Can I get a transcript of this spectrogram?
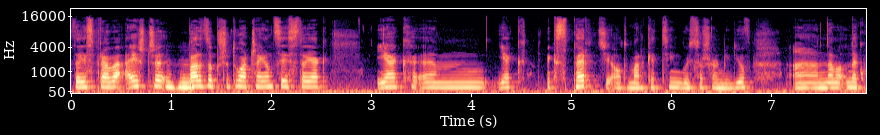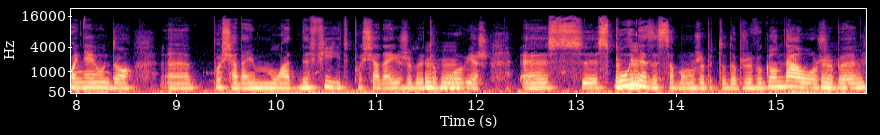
zdaje sprawę, a jeszcze mhm. bardzo przytłaczające jest to, jak, jak, jak eksperci od marketingu i social mediów nakłaniają do e, posiadaj ładny fit, posiadaj, żeby to mhm. było, wiesz, e, spójne mhm. ze sobą, żeby to dobrze wyglądało, żeby, mhm.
